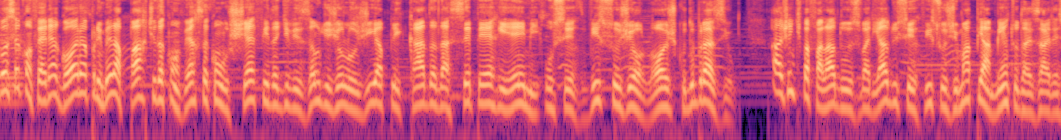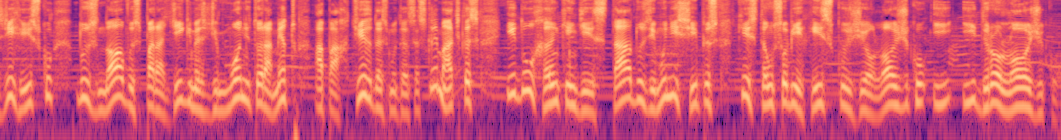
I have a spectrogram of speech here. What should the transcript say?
Você confere agora a primeira parte da conversa com o chefe da Divisão de Geologia Aplicada da CPRM, o Serviço Geológico do Brasil. A gente vai falar dos variados serviços de mapeamento das áreas de risco, dos novos paradigmas de monitoramento a partir das mudanças climáticas e do ranking de estados e municípios que estão sob risco geológico e hidrológico.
